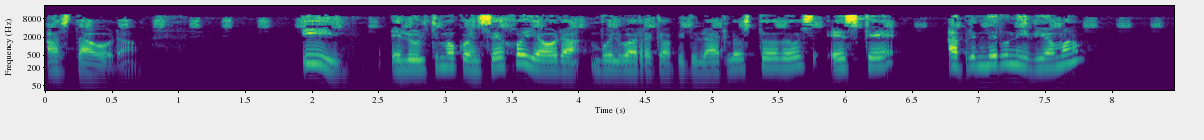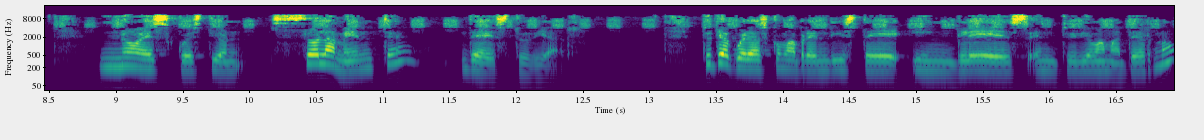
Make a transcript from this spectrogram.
hasta ahora. Y el último consejo, y ahora vuelvo a recapitularlos todos, es que aprender un idioma no es cuestión solamente de estudiar. ¿Tú te acuerdas cómo aprendiste inglés en tu idioma materno?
